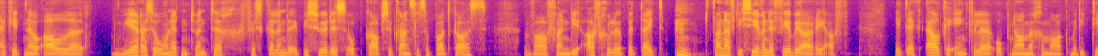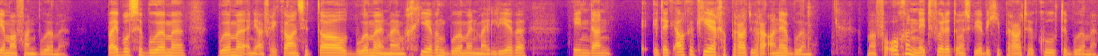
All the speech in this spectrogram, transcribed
ek het nou al uh, meer as 120 verskillende episodes op Kaapse Kansel se podcast waarvan die afgelope tyd vanaf die 7de Februarie af het ek elke enkele opname gemaak met die tema van bome. Bybelse bome, bome in die Afrikaanse taal, bome in my omgewing, bome in my lewe en dan het ek elke keer gepraat oor 'n ander boom. Maar vanoggend net voordat ons weer bietjie praat oor koeltebome,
